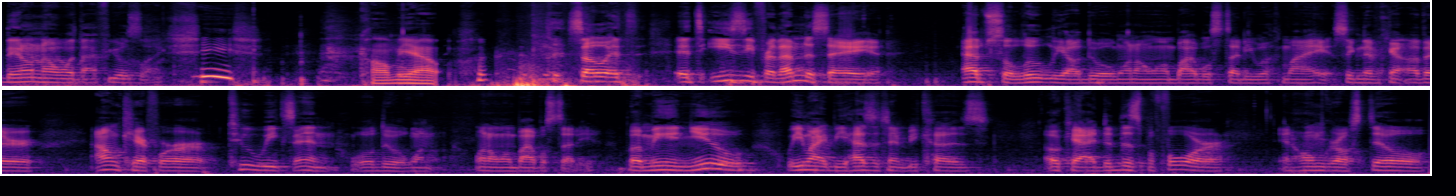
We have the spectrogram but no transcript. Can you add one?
they don't know what that feels like. Sheesh. Call me out. So it's it's easy for them to say, absolutely, I'll do a one-on-one Bible study with my significant other. I don't care if we're two weeks in, we'll do a one one-on-one Bible study. But me and you, we might be hesitant because, okay, I did this before, and homegirl still,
